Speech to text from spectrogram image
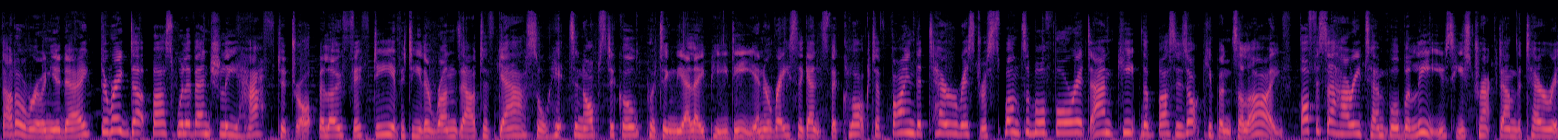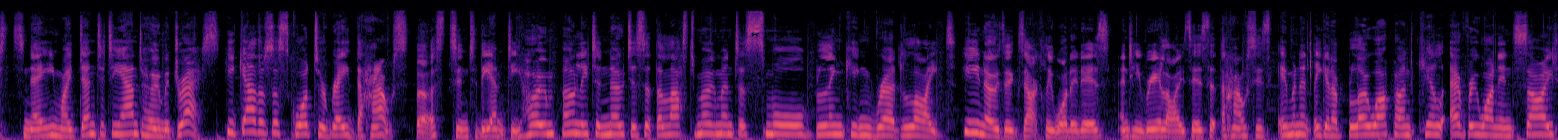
that'll ruin your day. The rigged up bus will eventually have to drop below 50 if it either runs out of gas or hits an obstacle, putting the LAPD in a race against the clock to find the terrorist responsible for it and keep the bus's occupants alive. Officer Harry Temple believes he's tracked down the terrorist's name, identity, and home address. He gathers a squad to raid the house, bursts into the empty home, only to notice at the last moment a small, blinking red light. He knows exactly what it is, and he realizes that the house is imminently going to blow up and kill everyone inside,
